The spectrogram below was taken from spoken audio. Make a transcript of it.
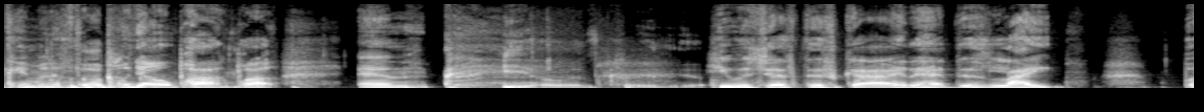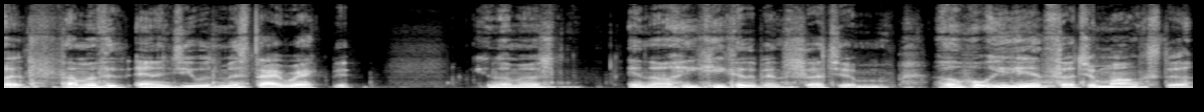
they came in and started playing, yo, Pac, Pac. And Yo, that's crazy. yo. he was just this guy that had this light, but some of his energy was misdirected. You know, what I mean? You know, he, he could have been such a oh, he is such a monster.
